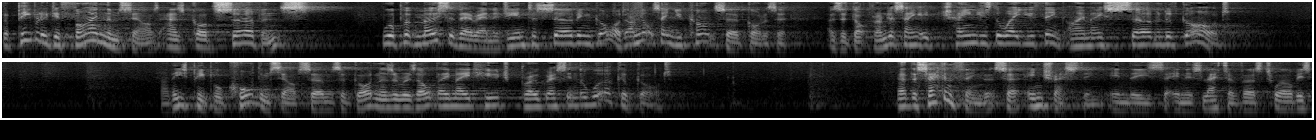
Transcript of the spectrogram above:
But people who define themselves as God's servants will put most of their energy into serving God. I'm not saying you can't serve God as a, as a doctor, I'm just saying it changes the way you think. I'm a servant of God. Now, these people called themselves servants of God, and as a result, they made huge progress in the work of God. Uh, the second thing that's uh, interesting in, these, in this letter, verse 12, is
